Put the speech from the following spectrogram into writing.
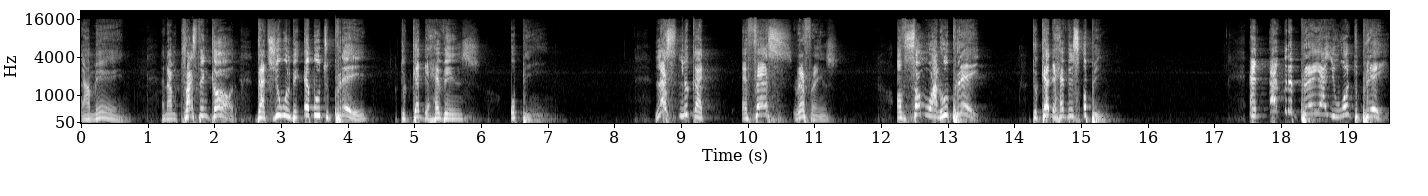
Amen. And I'm trusting God that you will be able to pray to get the heavens open. Let's look at a first reference of someone who prayed to get the heavens open. Every prayer you want to pray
